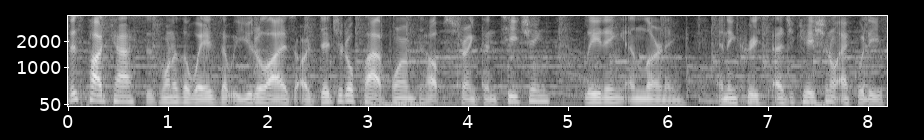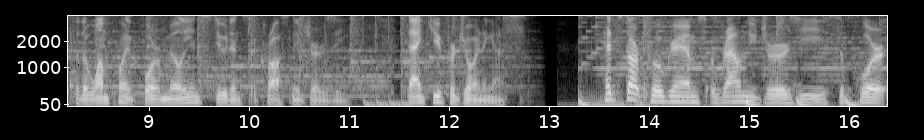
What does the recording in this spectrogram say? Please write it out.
This podcast is one of the ways that we utilize our digital platform to help strengthen teaching, leading, and learning and increase educational equity for the 1.4 million students across New Jersey. Thank you for joining us. Head Start programs around New Jersey support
